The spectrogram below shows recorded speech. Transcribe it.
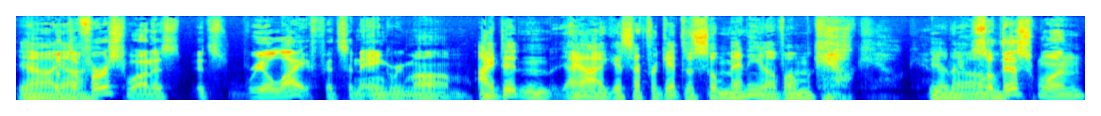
Yeah, But yeah. the first one is it's real life. It's an angry mom. I didn't. Yeah, I guess I forget. There's so many of them. Kill, kill, kill. You know. So this one,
